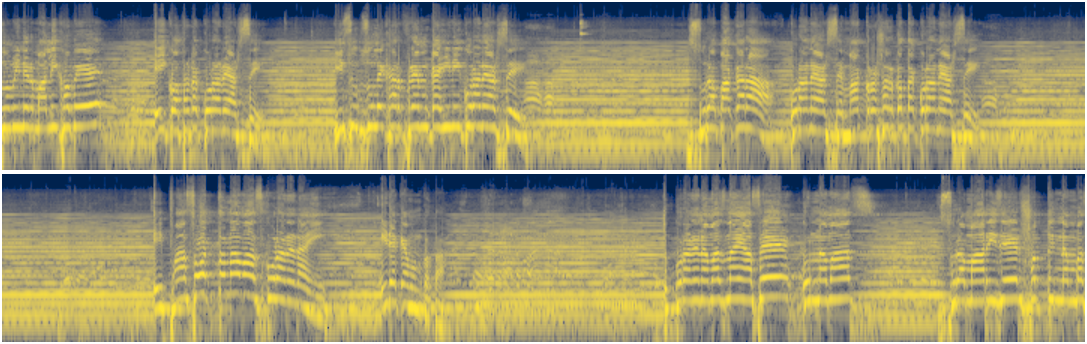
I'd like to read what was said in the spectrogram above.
জমিনের মালিক হবে? এই কথাটা কোরআনে আসছে। ইসুফ জুলেখার প্রেম কাহিনী কোরআনে আসছে। সুরা বাকারা কোরআনে আসছে, মাকড়সার কথা কোরআনে আসছে। এই পাঁচ ওয়াক্ত নামাজ কোরআনে নাই, এটা কেমন কথা? তো কোরআনে নামাজ নাই আছে, কোন নামাজ? সুরা মারিজের সত্তর নাম্বার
